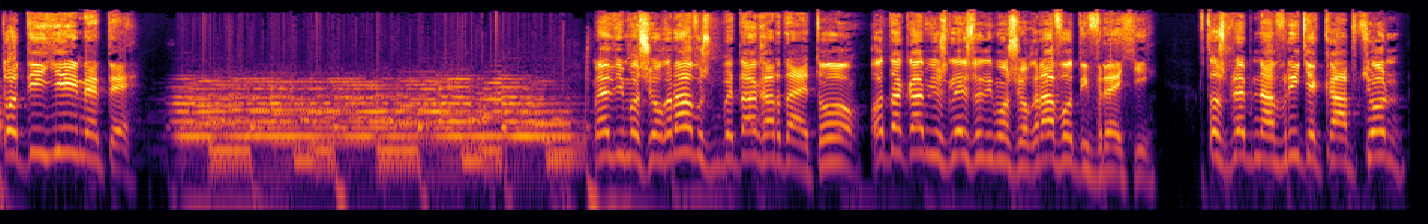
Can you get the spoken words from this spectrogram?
το τι γίνεται. Με δημοσιογράφους που πετάνε χαρταετό, όταν κάποιος λέει στο δημοσιογράφο ότι βρέχει, αυτός πρέπει να βρει και κάποιον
